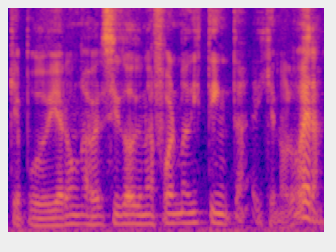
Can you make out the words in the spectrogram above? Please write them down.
que pudieron haber sido de una forma distinta y que no lo eran.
